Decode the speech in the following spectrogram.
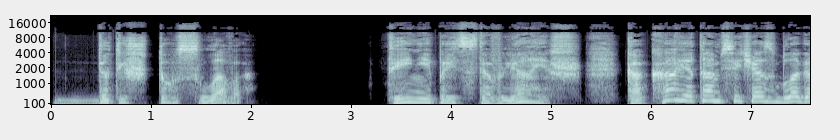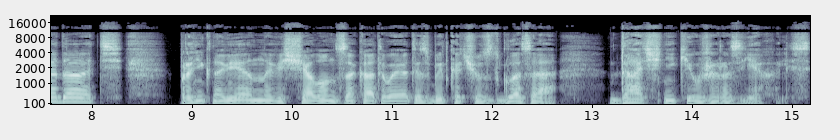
«Да ты что, Слава!» Ты не представляешь, какая там сейчас благодать! Проникновенно вещал он, закатывая от избытка чувств глаза — Дачники уже разъехались.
